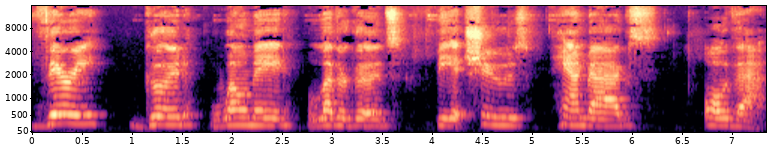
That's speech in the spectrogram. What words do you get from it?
very good, well-made leather goods, be it shoes, handbags, all of that.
